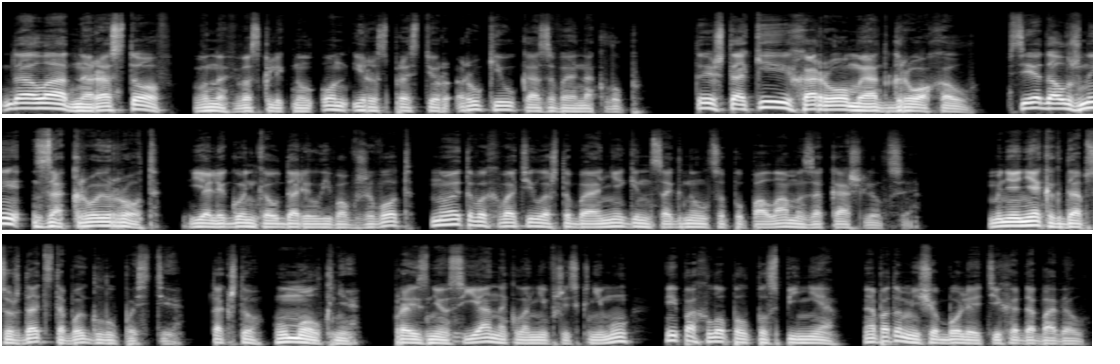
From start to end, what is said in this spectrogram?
«Да ладно, Ростов!» – вновь воскликнул он и распростер руки, указывая на клуб. «Ты ж такие хоромы отгрохал! Все должны... Закрой рот!» Я легонько ударил его в живот, но этого хватило, чтобы Онегин согнулся пополам и закашлялся. «Мне некогда обсуждать с тобой глупости, так что умолкни», произнес я, наклонившись к нему, и похлопал по спине, а потом еще более тихо добавил.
